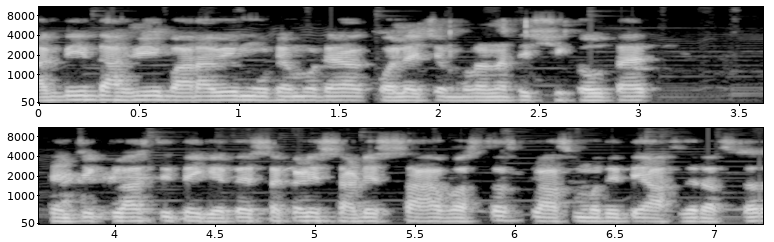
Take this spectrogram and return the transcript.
अगदी दहावी बारावी मोठ्या मोठ्या कॉलेजच्या मुलांना ते शिकवतायत. त्यांचे क्लास तिथे घेत आहेत सकाळी साडेसहा वाजताच क्लासमध्ये ते हजर असतात.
